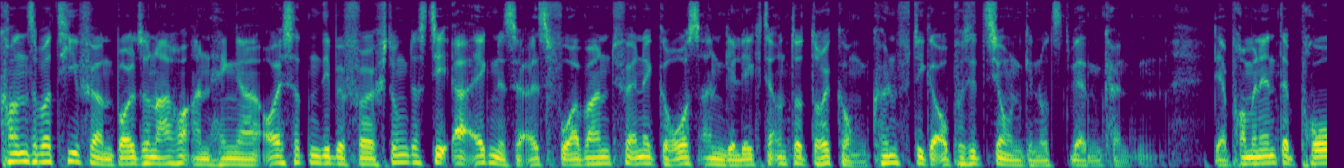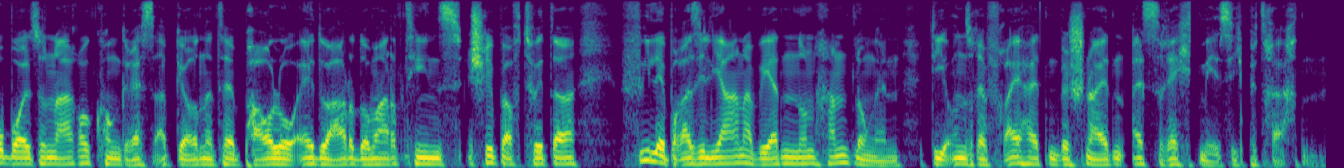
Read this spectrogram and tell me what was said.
Konservative und Bolsonaro-Anhänger äußerten die Befürchtung, dass die Ereignisse als Vorwand für eine groß angelegte Unterdrückung künftiger Opposition genutzt werden könnten. Der prominente Pro-Bolsonaro-Kongressabgeordnete Paulo Eduardo Martins schrieb auf Twitter, viele Brasilianer werden nun Handlungen, die unsere Freiheiten beschneiden, als rechtmäßig betrachten.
